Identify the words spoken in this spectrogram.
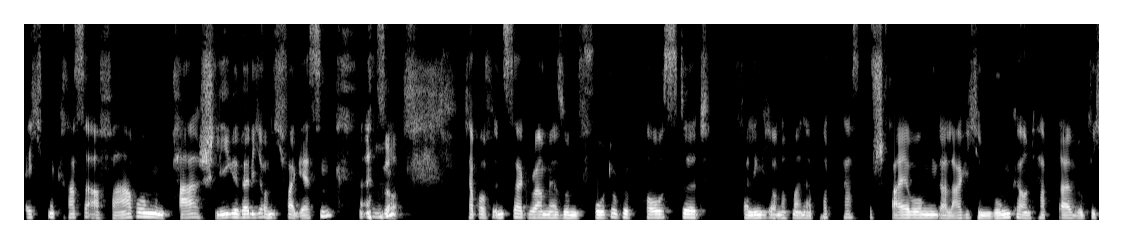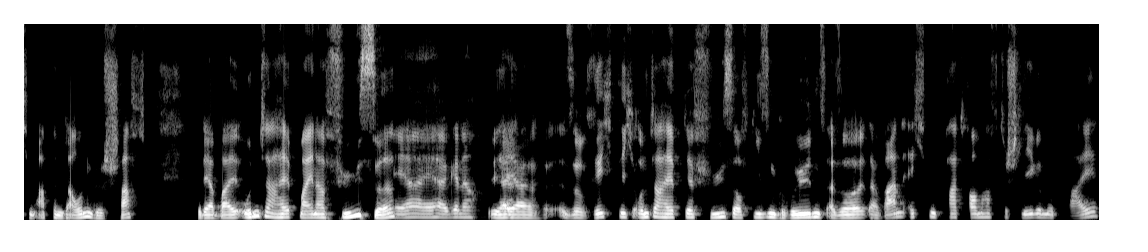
echt eine krasse Erfahrung. Ein paar Schläge werde ich auch nicht vergessen. Also, mhm. ich habe auf Instagram ja so ein Foto gepostet, verlinke ich auch noch mal in der Podcast-Beschreibung. Da lag ich im Bunker und habe da wirklich ein Up and Down geschafft, wo der Ball unterhalb meiner Füße. Ja, ja, genau. Ja, ja, so richtig unterhalb der Füße auf diesen Grüns. Also da waren echt ein paar traumhafte Schläge mit bei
